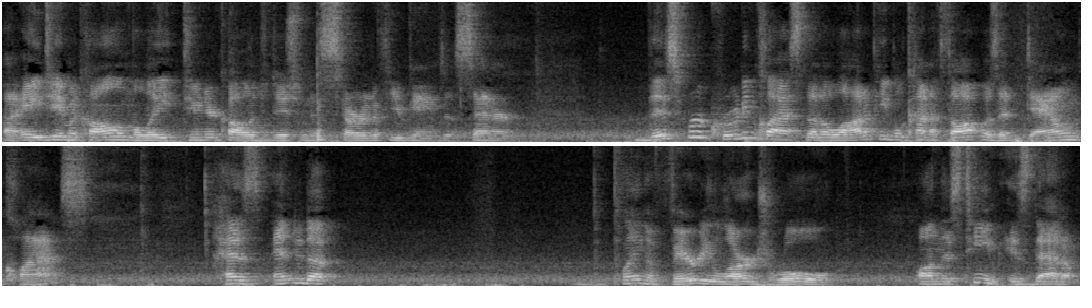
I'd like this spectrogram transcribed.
Uh, AJ McCollum, the late junior college edition, has started a few games at center. This recruiting class that a lot of people kind of thought was a down class has ended up playing a very large role on this team. Is that a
